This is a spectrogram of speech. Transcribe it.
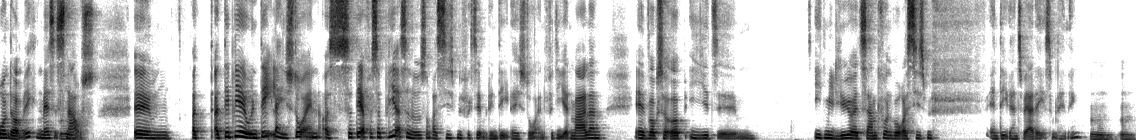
rundt om, ikke? en masse snavs. Mm. Øhm, og, og det bliver jo en del af historien, og så derfor så bliver sådan noget som racisme for eksempel en del af historien, fordi at Marlon øh, vokser op i et, øh, i et miljø og et samfund, hvor racisme er en del af hans hverdag simpelthen. Ikke? Mm, mm.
